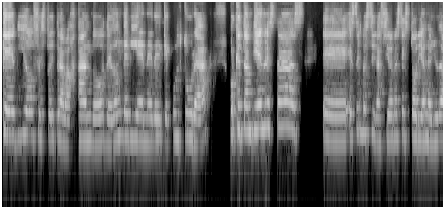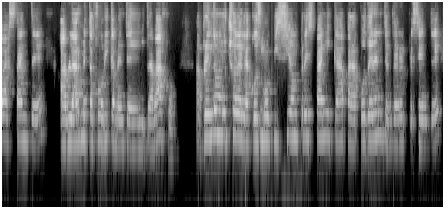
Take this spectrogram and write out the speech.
qué dios estoy trabajando, de dónde viene, de qué cultura, porque también estas, eh, esta investigación, esta historia me ayuda bastante a hablar metafóricamente de mi trabajo. Aprendo mucho de la cosmovisión prehispánica para poder entender el presente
